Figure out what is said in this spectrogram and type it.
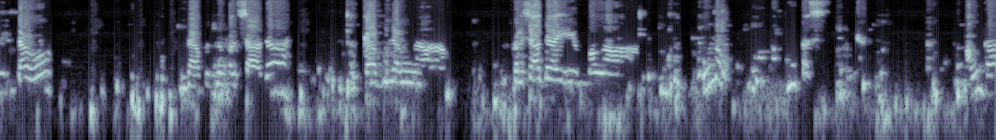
Ito, oh. Dapat ng kalsada. Kabilang uh, kalsada ay ang mga puno, butas, mangga.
